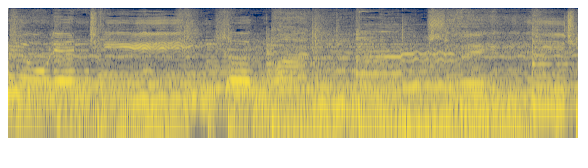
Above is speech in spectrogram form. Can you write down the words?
流连情深晚。水千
